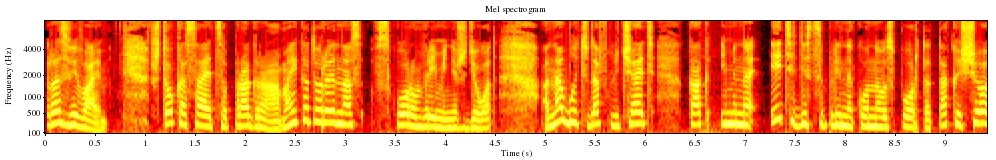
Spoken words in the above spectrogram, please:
развиваем. Что касается программы, которая нас в скором времени ждет, она будет сюда включать как именно эти дисциплины конного спорта, так еще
